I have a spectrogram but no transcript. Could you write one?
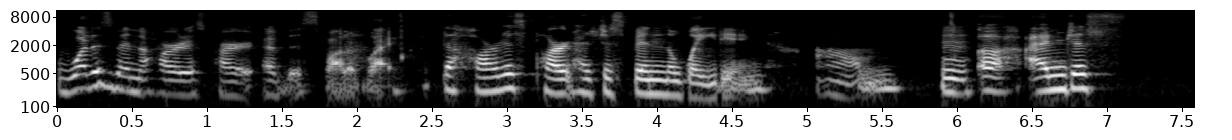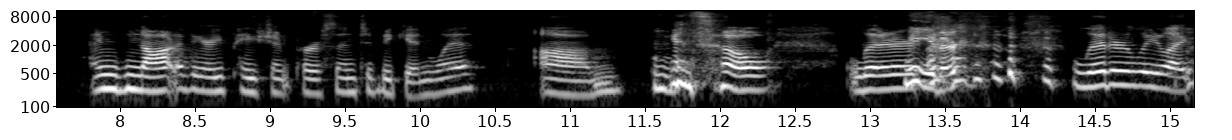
what has been the hardest part of this spot of life the hardest part has just been the waiting. Um, Mm. I'm just, I'm not a very patient person to begin with. Um, Mm. And so, literally, me either literally, like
